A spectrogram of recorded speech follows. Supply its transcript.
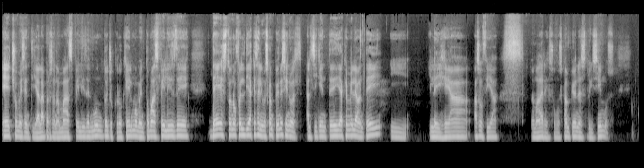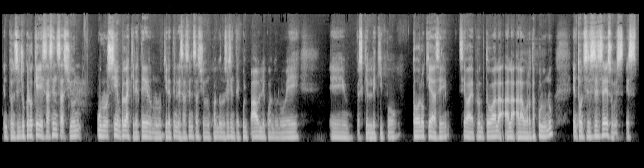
hecho, me sentía la persona más feliz del mundo. Yo creo que el momento más feliz de, de esto no fue el día que salimos campeones, sino al, al siguiente día que me levanté y, y, y le dije a, a Sofía, la madre, somos campeones, lo hicimos. Entonces yo creo que esa sensación uno siempre la quiere tener, uno no quiere tener esa sensación cuando uno se siente culpable, cuando uno ve eh, pues que el equipo, todo lo que hace, se va de pronto a la, a la, a la borda por uno. Entonces es eso, es, es,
